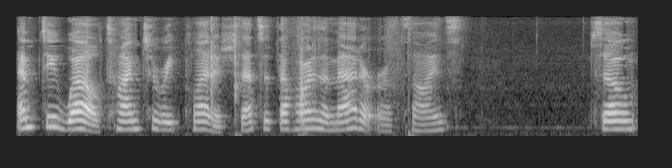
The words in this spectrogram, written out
Empty well, time to replenish. That's at the heart of the matter, earth signs. So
